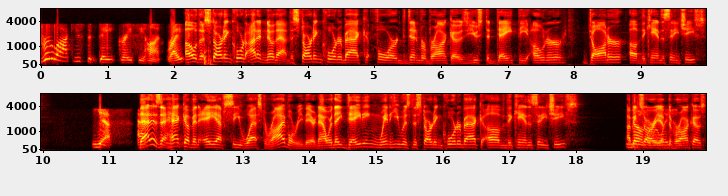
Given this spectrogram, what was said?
Drew Lock used to date Gracie Hunt, right? Oh, the starting quarter. I didn't know that. The starting quarterback for the Denver Broncos used to date the owner daughter of the Kansas City Chiefs. Yes. That is a heck of an AFC West rivalry there. Now, were they dating when he was the starting quarterback of the Kansas City Chiefs? I mean, No, the sorry, of the Broncos.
